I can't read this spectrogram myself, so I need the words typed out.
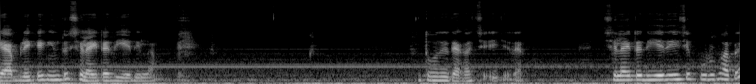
গ্যাপ রেখে কিন্তু সেলাইটা দিয়ে দিলাম। তোমাদের দেখাচ্ছি, এই যে দেখো। সেলাইটা দিয়ে দিয়েছি পুরোভাবে।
